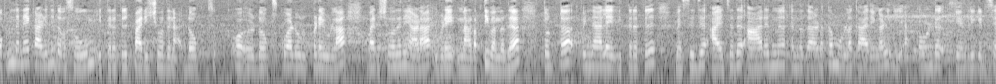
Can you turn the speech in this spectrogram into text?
ഒപ്പം തന്നെ കഴിഞ്ഞ ദിവസവും ഇത്തരത്തിൽ പരിശോധന ഡോഗ് ഡോഗ് സ്ക്വാഡ് ഉൾപ്പെടെയുള്ള പരിശോധനയാണ് ഇവിടെ നടത്തി വന്നത്. തൊട്ട് പിന്നാലെ ഇത്തരത്തിൽ മെസ്സേജ് അയച്ചത് ആരെന്ന് എന്നതടക്കമുള്ള കാര്യങ്ങൾ ഈ അക്കൗണ്ട് കേന്ദ്രീകരിച്ച്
